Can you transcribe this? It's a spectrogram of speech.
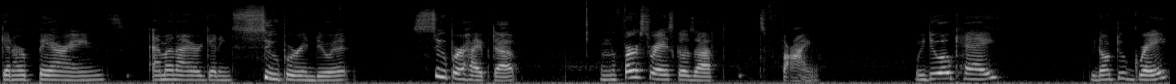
get our bearings. Emma and I are getting super into it, super hyped up. When the first race goes off, it's fine. We do okay. We don't do great.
